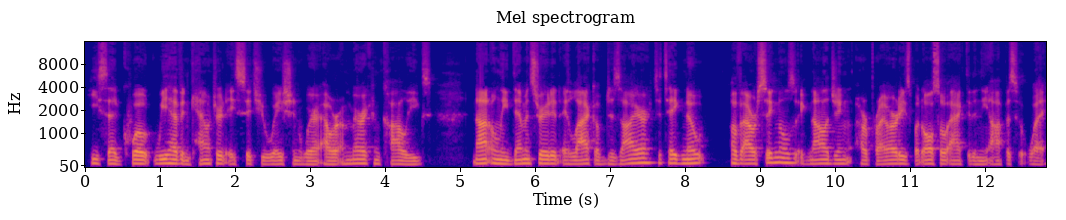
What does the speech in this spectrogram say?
He said, quote, "We have encountered a situation where our American colleagues not only demonstrated a lack of desire to take note of our signals, acknowledging our priorities, but also acted in the opposite way.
